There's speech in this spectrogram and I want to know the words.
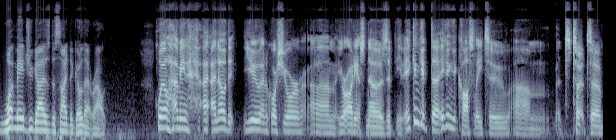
what made you guys decide to go that route? Well, I mean, I, I know that you and of course your um, your audience knows that it can get uh, it can get costly to um, to, to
